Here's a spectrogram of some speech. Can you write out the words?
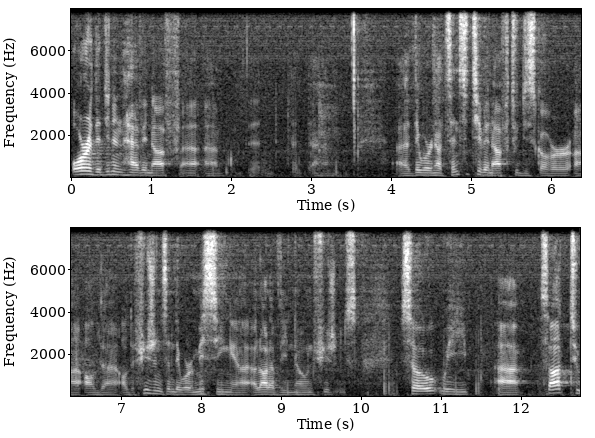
Or they didn't have enough um, uh, they were not sensitive enough to discover uh, all, the, all the fusions and they were missing uh, a lot of the known fusions. So we uh, sought to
